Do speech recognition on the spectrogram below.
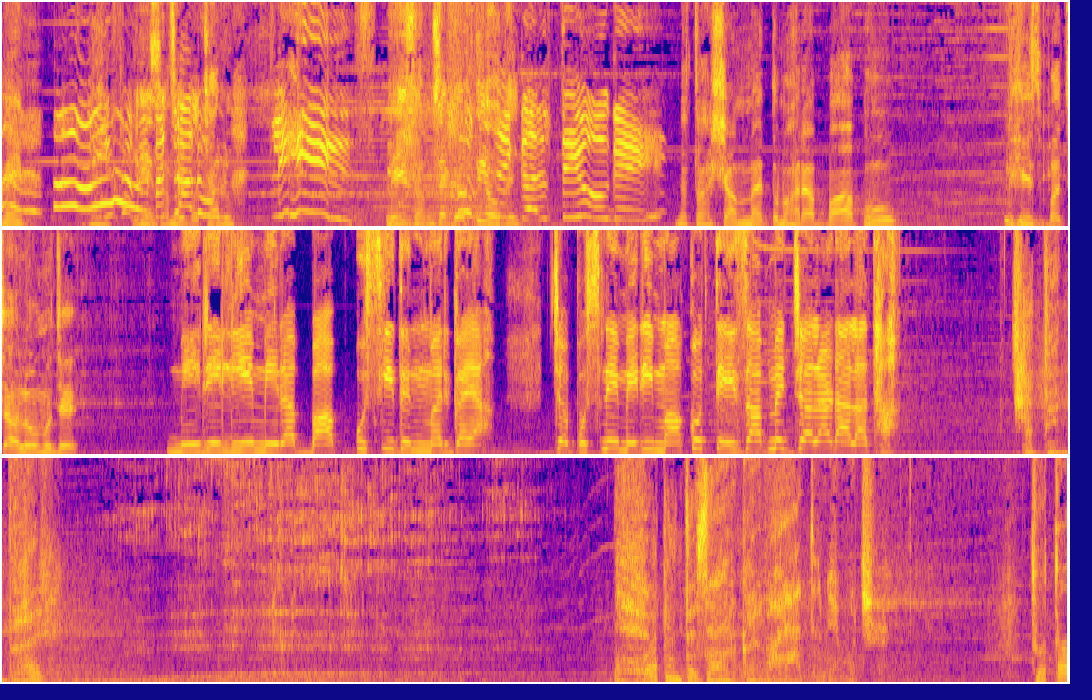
नहीं प्लीज़ हमें बचा लो। प्लीज़ प्लीज़ हमसे गलती हो गई गलती हो गई। नताशा मैं तुम्हारा बाप हूँ। प्लीज़ बचा लो मुझे। मेरे लिए मेरा बाप उसी दिन मर गया जब उसने मेरी माँ को तेजाब में जला डाला था। जतिंदर? बहुत इंतज़ार करवाया तूने मुझे तू तो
